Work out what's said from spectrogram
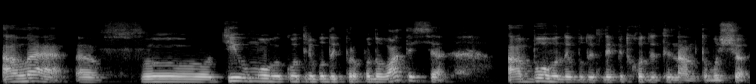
Але е, в ті умови, котрі будуть пропонуватися, або вони будуть не підходити нам, тому що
